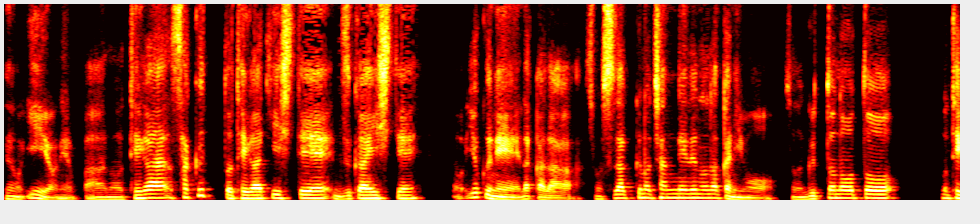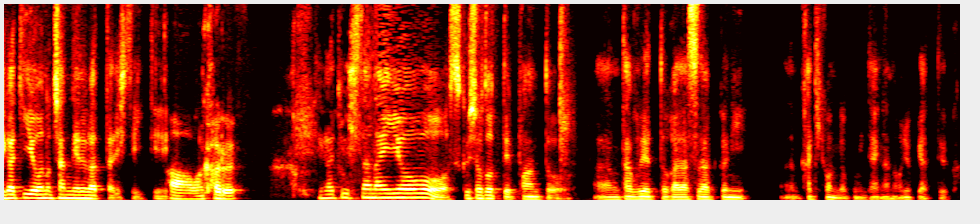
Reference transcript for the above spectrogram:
でもいいよね、やっぱ、あの、手が、サクッと手書きして、図解して、よくね、だから、その Slack のチャンネルの中にも、その GoodNotes の手書き用のチャンネルがあったりしていてあ、あ、わかる。手書きした内容をスクショ取ってパンとあのタブレットから Slack に書き込んでおくみたいなのをよくやってるか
